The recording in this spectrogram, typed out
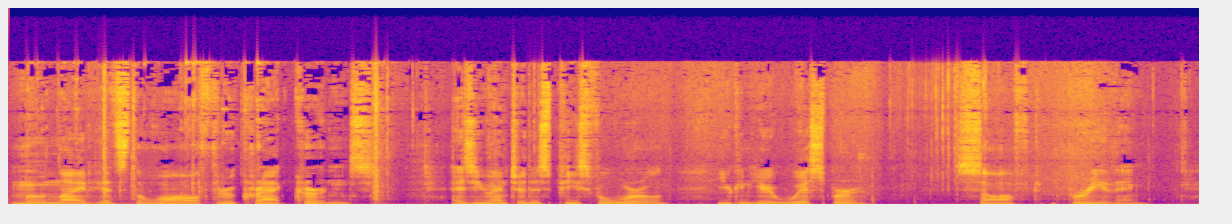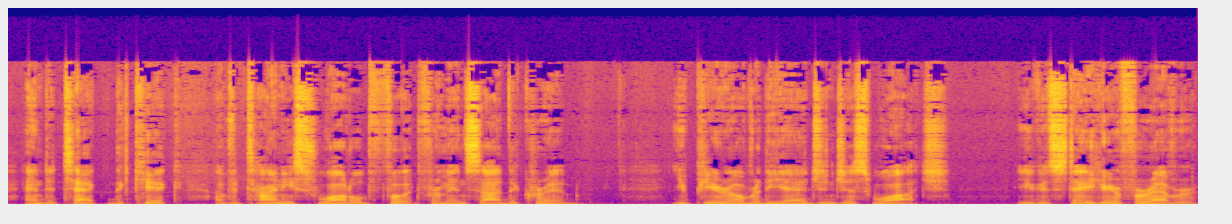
Moonlight hits the wall through cracked curtains. As you enter this peaceful world, you can hear whisper, soft breathing, and detect the kick of a tiny swaddled foot from inside the crib. You peer over the edge and just watch. You could stay here forever,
